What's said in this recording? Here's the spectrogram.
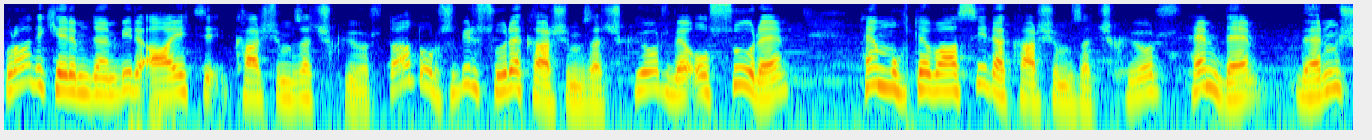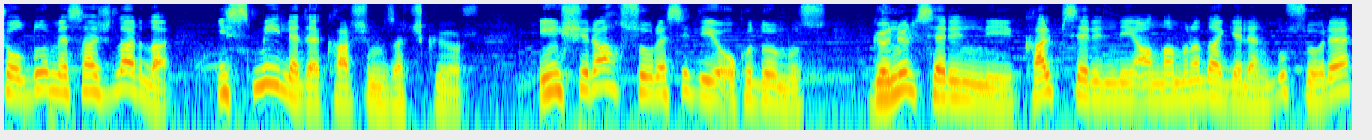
Kur'an-ı Kerim'den bir ayet karşımıza çıkıyor. Daha doğrusu bir sure karşımıza çıkıyor ve o sure hem muhtevasıyla karşımıza çıkıyor hem de vermiş olduğu mesajlarla ismiyle de karşımıza çıkıyor. İnşirah suresi diye okuduğumuz gönül serinliği, kalp serinliği anlamına da gelen bu sure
